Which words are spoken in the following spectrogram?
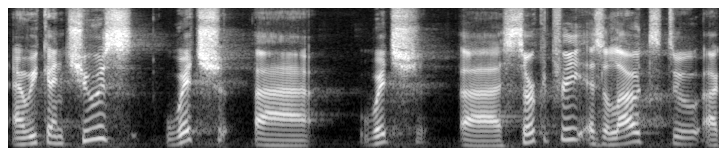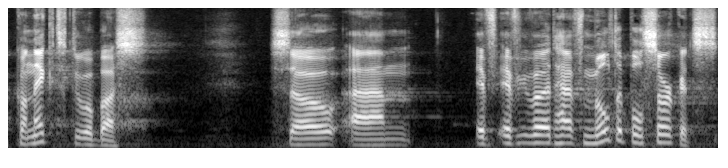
And we can choose which, uh, which uh, circuitry is allowed to uh, connect to a bus. So um, if, if you would have multiple circuits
